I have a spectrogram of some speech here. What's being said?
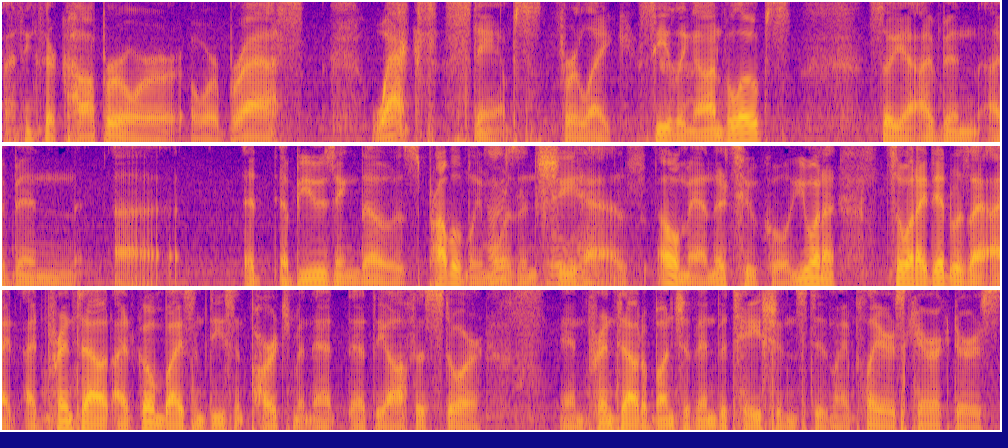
I think they're copper or or brass wax stamps for like sealing envelopes. So yeah, I've been I've been uh, a- abusing those probably more Those than she cool. has. Oh man, they're too cool. You want to? So what I did was I I'd, I'd print out. I'd go and buy some decent parchment at at the office store, and print out a bunch of invitations to my players' characters,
